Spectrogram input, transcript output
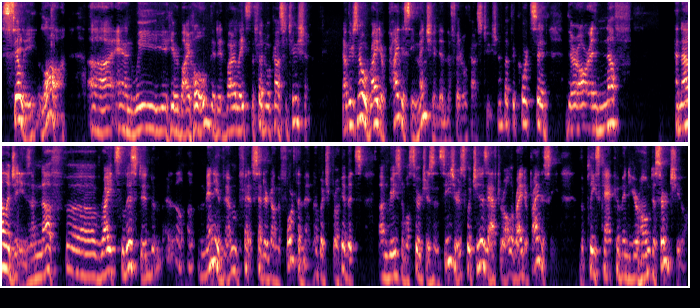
silly law. Uh, and we hereby hold that it violates the federal constitution. Now, there's no right of privacy mentioned in the federal constitution, but the court said there are enough analogies, enough uh, rights listed, many of them centered on the Fourth Amendment, which prohibits unreasonable searches and seizures, which is, after all, a right of privacy. The police can't come into your home to search you.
